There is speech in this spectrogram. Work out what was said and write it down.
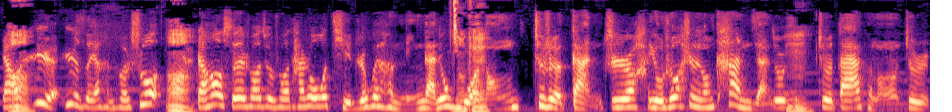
然后啊日、日子也很特殊。啊然后所以说就是说，他说我体质会很敏感，就我能就是感知，有时候甚至能看见，就是、嗯就是大家可能就是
